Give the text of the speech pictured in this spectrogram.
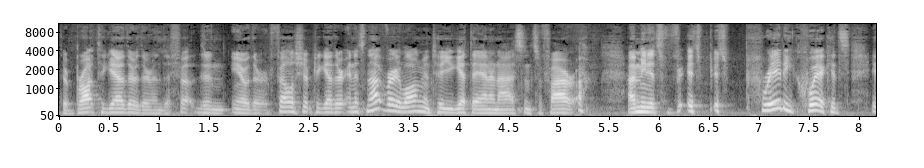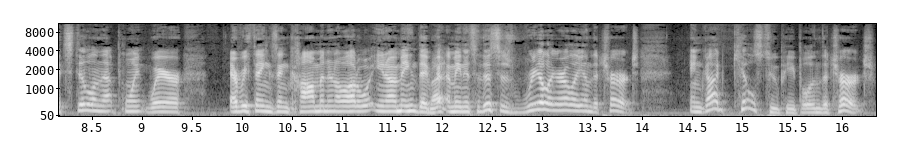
They're brought together. They're in the then you know they're in fellowship together, and it's not very long until you get to Ananias and Sapphira. I mean, it's it's it's pretty quick. It's it's still in that point where everything's in common in a lot of ways. You know, what I mean, they right. I mean, so this is really early in the church, and God kills two people in the church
